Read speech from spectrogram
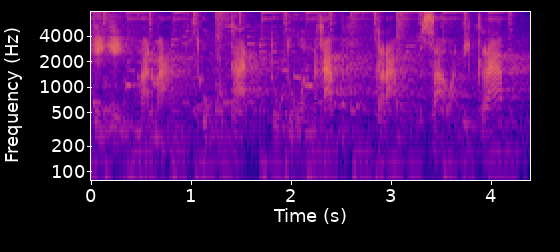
เฮงเฮงมันมาทุกทุกท่านทุกทุกคนนะครับกราบสวัสดีครับ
